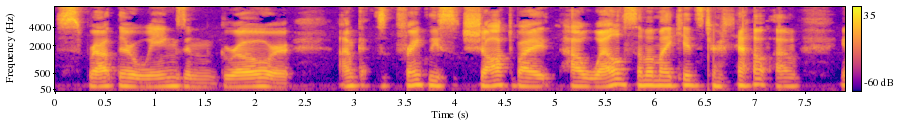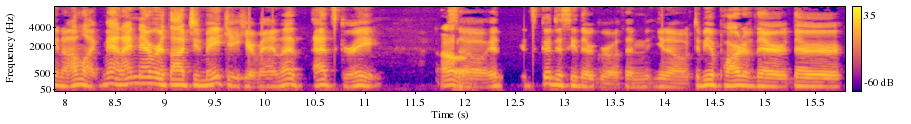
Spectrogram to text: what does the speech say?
sprout their wings and grow. Or I'm frankly shocked by how well some of my kids turn out. I'm, you know, I'm like, man, I never thought you'd make it here, man. That that's great. Oh. So it, it's good to see their growth, and you know, to be a part of their their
